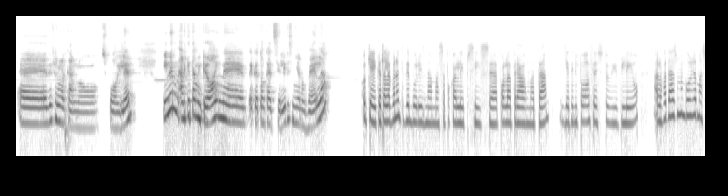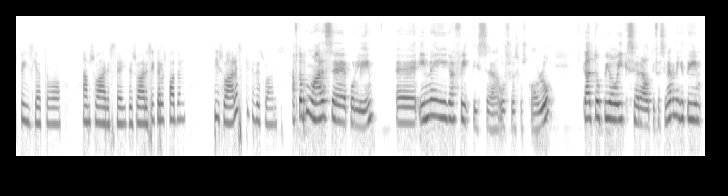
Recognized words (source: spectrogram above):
Ε, δεν θέλω να κάνω spoiler. Είναι αρκετά μικρό, είναι 100 κάτι σελίδες, είναι μια νουβέλα. OK, okay, καταλαβαίνω ότι δεν μπορείς να μας αποκαλύψεις ε, πολλά πράγματα για την υπόθεση του βιβλίου, αλλά φαντάζομαι μπορείς να μας πεις για το αν σου άρεσε ή δεν σου άρεσε, ή τέλος πάντων τι σου άρεσε και τι δεν σου άρεσε. Αυτό που μου άρεσε πολύ ε, είναι η γραφή της ε, Ούρσουλας Φωσκόλου. Κάτι το οποίο ήξερα ότι θα συνέβαινε, γιατί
